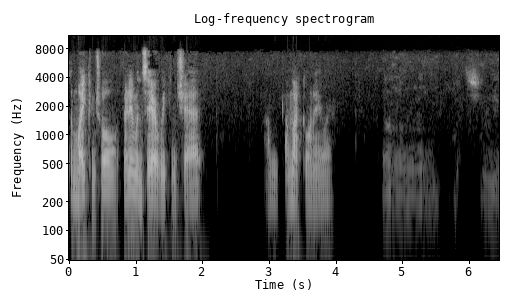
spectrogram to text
the mic control. If anyone's there, we can chat. I'm I'm not going anywhere. Um, let's see.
